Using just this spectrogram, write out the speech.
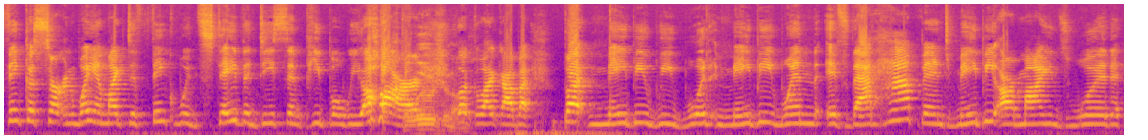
think a certain way and like to think would stay the decent people we are. Delusional. Look like I'm but maybe we would maybe when if that happened, maybe our minds would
